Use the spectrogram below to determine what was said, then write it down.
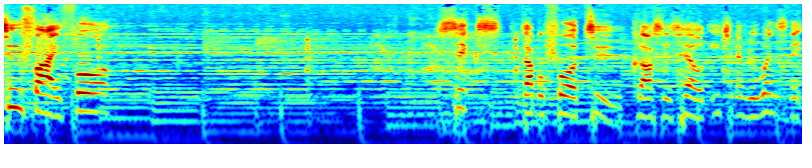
254 6442. Classes held each and every Wednesday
